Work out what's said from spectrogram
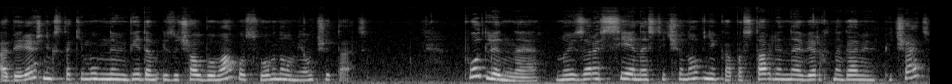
Обережник с таким умным видом изучал бумагу, словно умел читать. Подлинная, но из-за рассеянности чиновника, поставленная вверх ногами печать,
